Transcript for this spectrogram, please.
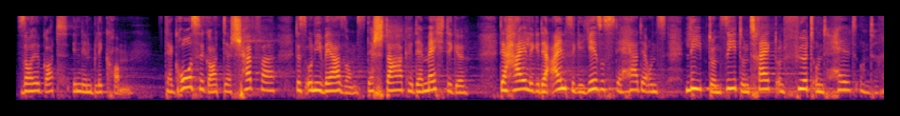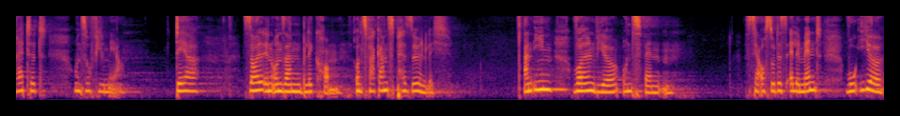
soll Gott in den Blick kommen. Der große Gott, der Schöpfer des Universums, der Starke, der Mächtige, der Heilige, der Einzige, Jesus, der Herr, der uns liebt und sieht und trägt und führt und hält und rettet und so viel mehr. Der soll in unseren Blick kommen, und zwar ganz persönlich. An ihn wollen wir uns wenden. Das ist ja auch so das Element, wo ihr,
